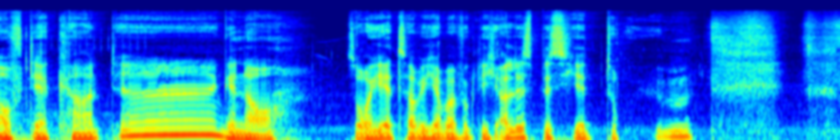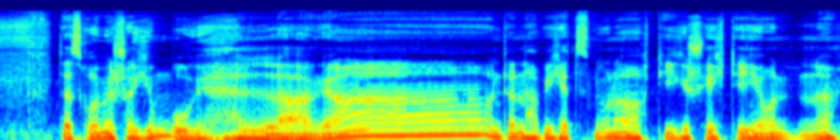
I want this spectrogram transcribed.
Auf der Karte. Genau. So, jetzt habe ich aber wirklich alles bis hier drüben. Das römische Jumbo-Lager. Und dann habe ich jetzt nur noch die Geschichte hier unten, ne?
